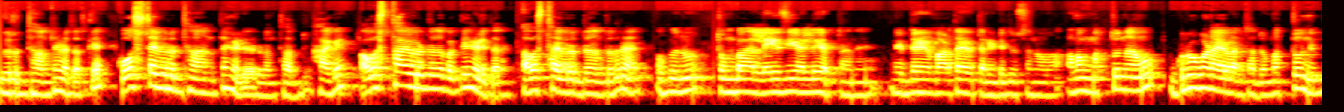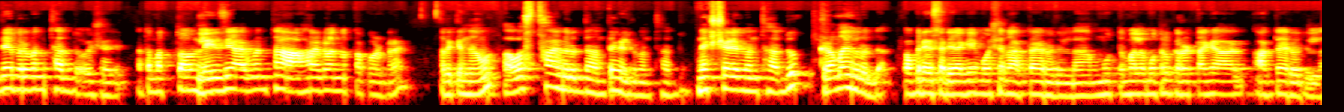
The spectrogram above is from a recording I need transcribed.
ವಿರುದ್ಧ ಅಂತ ಹೇಳಿದ್ರು. ಅದಕ್ಕೆ ಕೋಷ್ಟ ವಿರುದ್ಧ ಅಂತ ಹೇಳಿರುವಂತಹದ್ದು. ಹಾಗೆ ಅವಸ್ಥಾ ವಿರುದ್ಧದ ಬಗ್ಗೆ ಹೇಳಿದ್ದಾರೆ. ಅವಸ್ಥಾ ವಿರುದ್ಧ ಅಂತಂದ್ರೆ ಒಬ್ಬನು ತುಂಬಾ ಲೇಜಿಯಲ್ಲಿ ಇರ್ತಾನೆ, ನಿದ್ರೆ ಮಾಡ್ತಾ ಇರ್ತಾನೆ ಇಡೀ ದಿವಸನು ಅವಾಗ ಮತ್ತು ನಾವು ಗುರುಗುಣ ಇರುವಂತಹದ್ದು, ಮತ್ತು ನಿದ್ದೆ ಬರುವಂತಹದ್ದು ಔಷಧಿ. ಅಥವಾ ಮತ್ತು ಅವ್ನು ಲೇಜಿ ಆಗುವಂತಹ ಆಹಾರಗಳನ್ನು ತಕೊಂಡ್ರೆ ಅದಕ್ಕೆ ನಾವು ಅವಸ್ಥಾ ವಿರುದ್ಧ ಅಂತ ಹೇಳಿರುವಂತಹದ್ದು. ನೆಕ್ಸ್ಟ್ ಹೇಳಿರುವಂತಹದ್ದು ಕ್ರಮ ವಿರುದ್ಧ. ಒಬ್ಬರಿಗೆ ಸರಿಯಾಗಿ ಮೋಷನ್ ಆಗ್ತಾ ಇರೋದಿಲ್ಲ ಮೂತ್ರ ಮಲಮೂತ್ರ ಕರೆಕ್ಟ್ ಆಗಿ ಆಗ್ತಾ ಇರೋದಿಲ್ಲ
